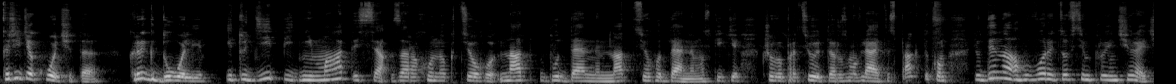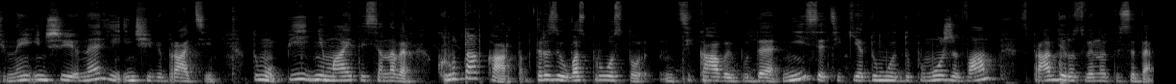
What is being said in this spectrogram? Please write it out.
кажіть, як хочете, крик долі. І тоді підніматися за рахунок цього над буденним, над сьогоденним, оскільки, якщо ви працюєте, розмовляєте з практиком, людина говорить зовсім про інші речі, в неї інші енергії, інші вібрації. Тому піднімайтеся наверх. Крута карта. Терези, у вас просто цікавий буде місяць, який, я думаю, допоможе вам справді розвинути себе.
